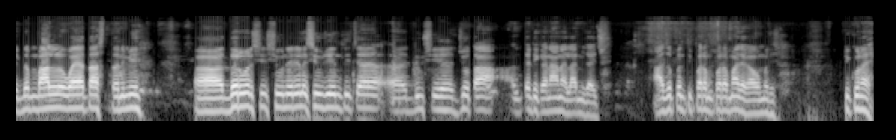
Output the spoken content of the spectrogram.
एकदम बाल वयात असताना मी दरवर्षी शिवनेरीला शिवजयंतीच्या दिवशी ज्योता त्या ठिकाणी आणायला आम्ही जायचो. आज पण ती परंपरा माझ्या गावामध्ये टिकून आहे.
